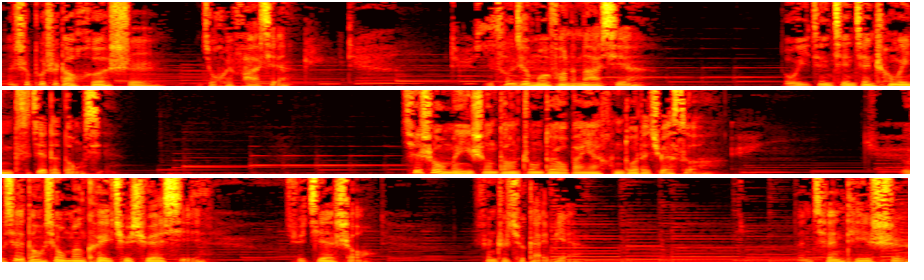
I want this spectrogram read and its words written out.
但是不知道何时，你就会发现，你曾经模仿的那些，都已经渐渐成为你自己的东西。其实我们一生当中都要扮演很多的角色，有些东西我们可以去学习，去接受，甚至去改变，但前提是。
